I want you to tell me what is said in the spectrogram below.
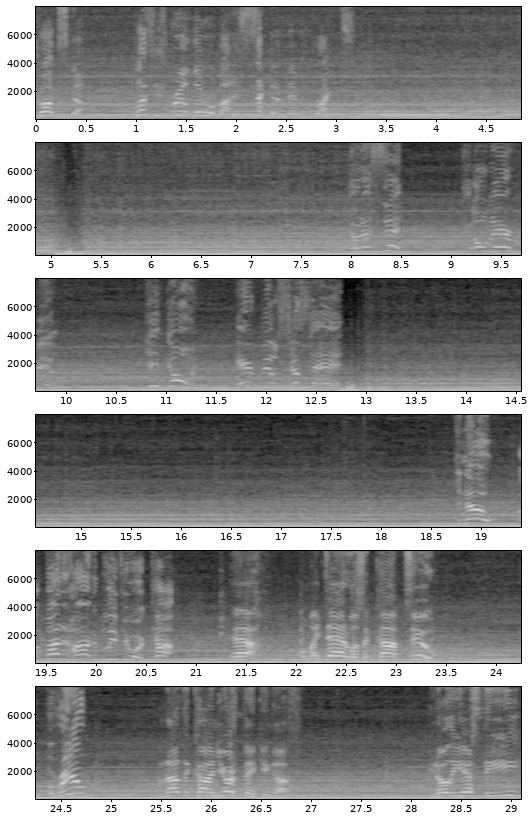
Drug stuff. Plus, he's real literal about his Second Amendment rights. Yo, that's it. The old airfield. Keep going. Airfield's just ahead. Believe you were a cop. Yeah, well, my dad was a cop too. For real? Not the kind you're thinking of. You know the SDE?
